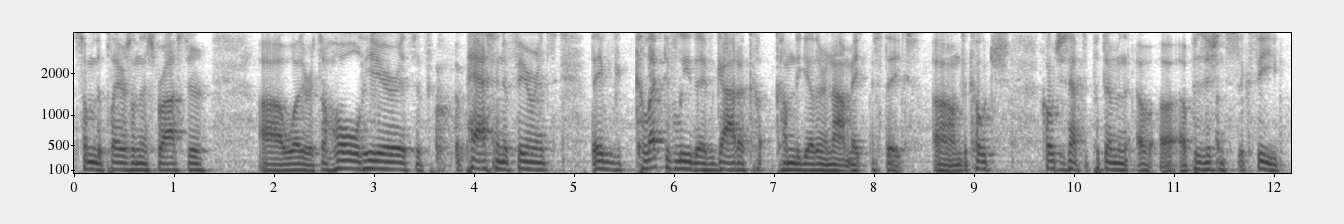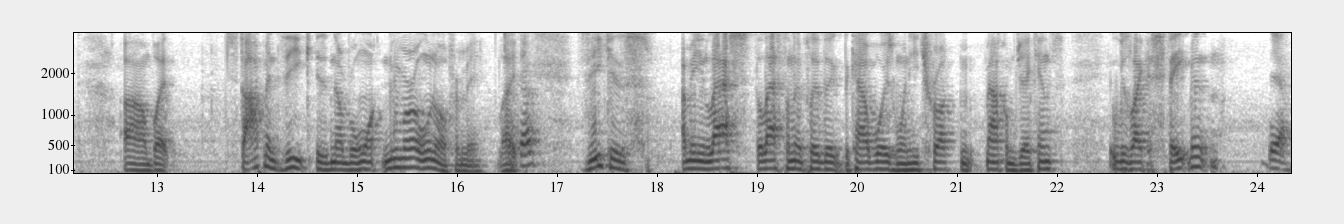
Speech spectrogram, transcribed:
some of the players on this roster. Uh, whether it's a hold here, it's a, a pass interference. They've collectively they've got to c- come together and not make mistakes. Um, the coach coaches have to put them in a, a, a position to succeed. Um, but stopping Zeke is number one, numero uno for me. Like Okay. Zeke is. I mean, last the last time they played the, the Cowboys when he trucked Malcolm Jenkins, it was like a statement. Yeah.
